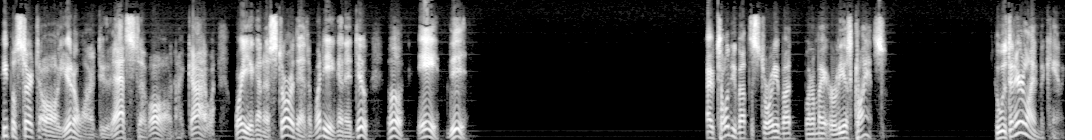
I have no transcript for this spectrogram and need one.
people start to, oh, you don't want to do that stuff. Oh, my God, where are you going to store that? What are you going to do? Oh, hey, bleh. I've told you about the story about one of my earliest clients who was an airline mechanic.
